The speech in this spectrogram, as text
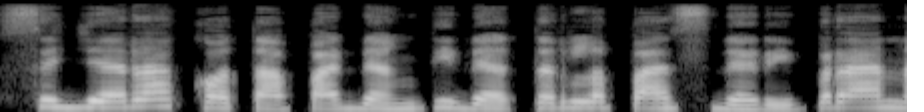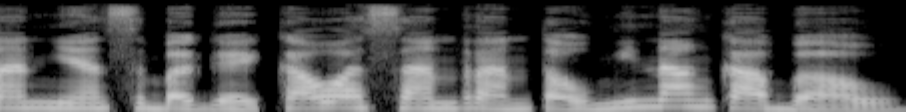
Sejarah kota Padang tidak terlepas dari peranannya sebagai kawasan rantau Minangkabau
